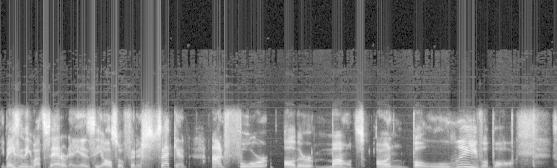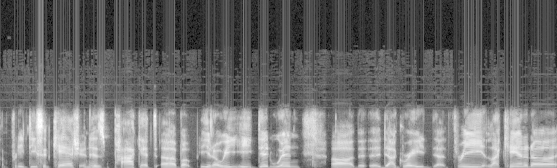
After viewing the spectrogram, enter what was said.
The amazing thing about Saturday is he also finished second on four other mounts. Unbelievable some pretty decent cash in his pocket. Uh, but you know, he he did win uh, the uh, Grade uh, Three La Canada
